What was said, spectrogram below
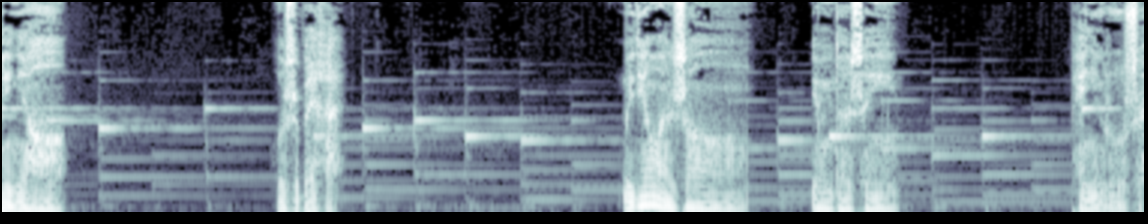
嘿，你好，我是北海。每天晚上用一段声音陪你入睡。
